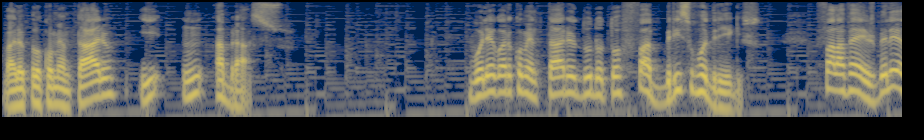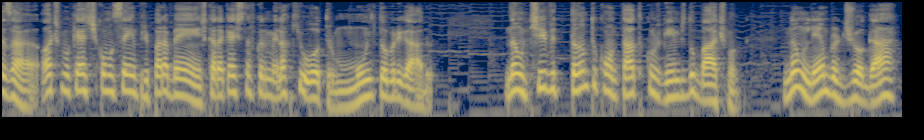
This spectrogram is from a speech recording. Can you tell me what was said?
Valeu pelo comentário e um abraço. Vou ler agora o comentário do Dr. Fabrício Rodrigues. Fala, velhos, beleza? Ótimo cast como sempre, parabéns. Cada cast tá ficando melhor que o outro, muito obrigado. Não tive tanto contato com os games do Batman. Não lembro de jogar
